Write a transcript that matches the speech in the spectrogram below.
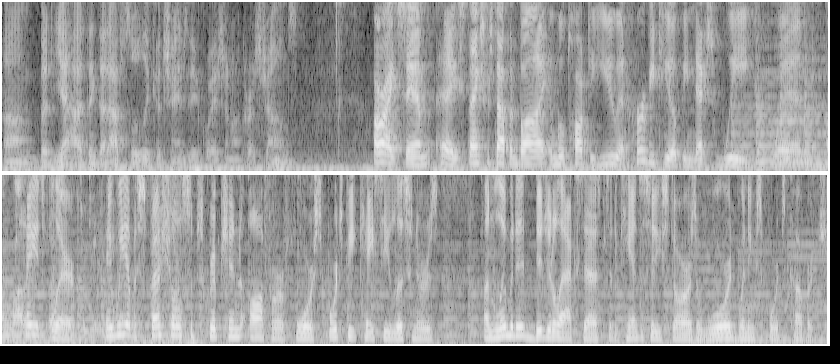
Um, but yeah, I think that absolutely could change the equation on Chris Jones. All right, Sam. Hey, thanks for stopping by, and we'll talk to you and Herbie Teope next week when a lot of. Hey, it's Blair. Really hey, we have a special subscription offer for SportsBeat KC listeners unlimited digital access to the Kansas City Stars award winning sports coverage.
